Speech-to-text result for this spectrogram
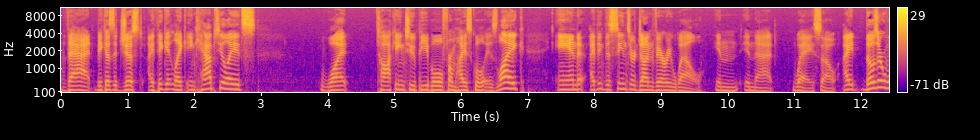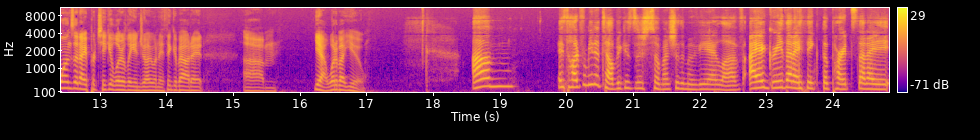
that because it just, I think it like encapsulates what talking to people from high school is like and i think the scenes are done very well in in that way so i those are ones that i particularly enjoy when i think about it um yeah what about you Um, it's hard for me to tell because there's so much of the movie I love. I agree that I think the parts that I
